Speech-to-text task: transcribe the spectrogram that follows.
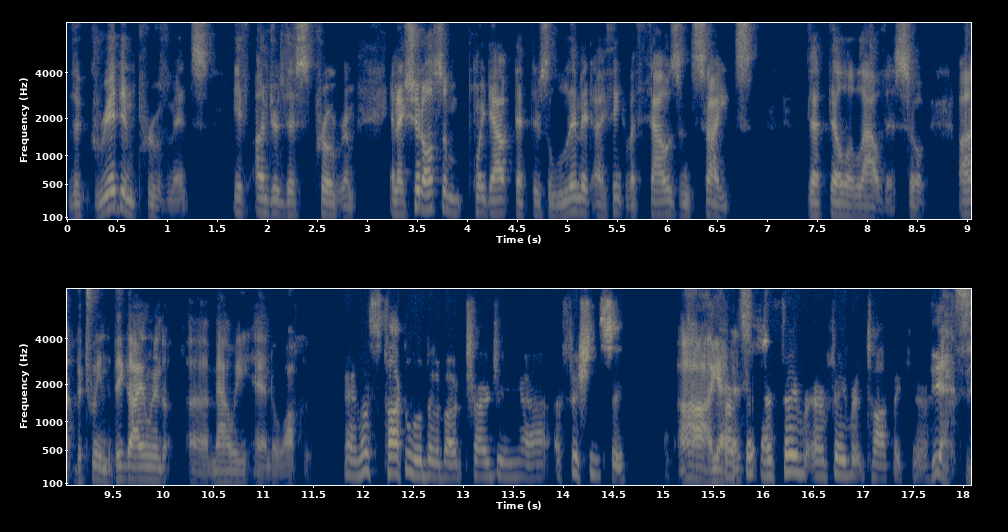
the grid improvements if under this program. And I should also point out that there's a limit, I think, of a thousand sites that they'll allow this. So uh, between the Big Island, uh, Maui, and Oahu. And let's talk a little bit about charging uh, efficiency. Ah, yeah, our, our, favorite our favorite topic here. Yes,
